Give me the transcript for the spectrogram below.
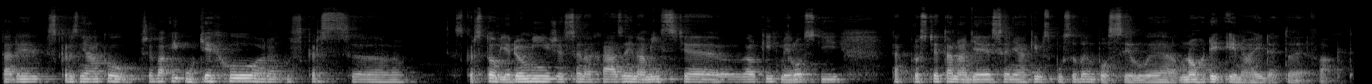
tady skrz nějakou třeba i útěchu, anebo skrz, eh, skrz to vědomí, že se nacházejí na místě velkých milostí, tak prostě ta naděje se nějakým způsobem posiluje a mnohdy i najde, to je fakt.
